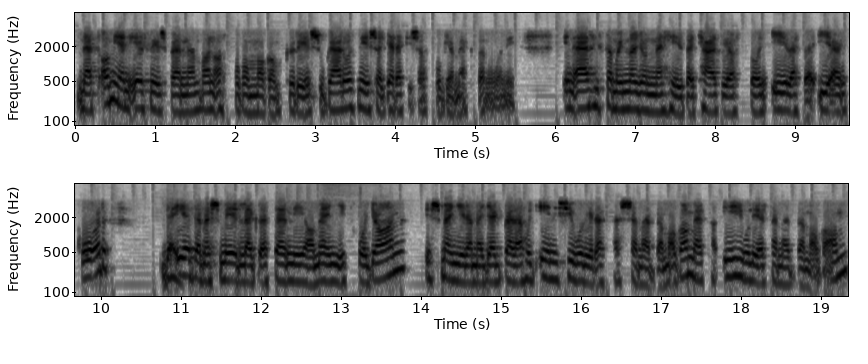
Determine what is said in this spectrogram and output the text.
mert amilyen érzés bennem van, azt fogom magam köré sugározni, és a gyerek is azt fogja megtanulni. Én elhiszem, hogy nagyon nehéz egy háziasszony élete ilyenkor, de érdemes mérlegre tenni a mennyit, hogyan, és mennyire megyek bele, hogy én is jól érezhessem ebbe magam, mert ha én jól értem ebbe magam,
